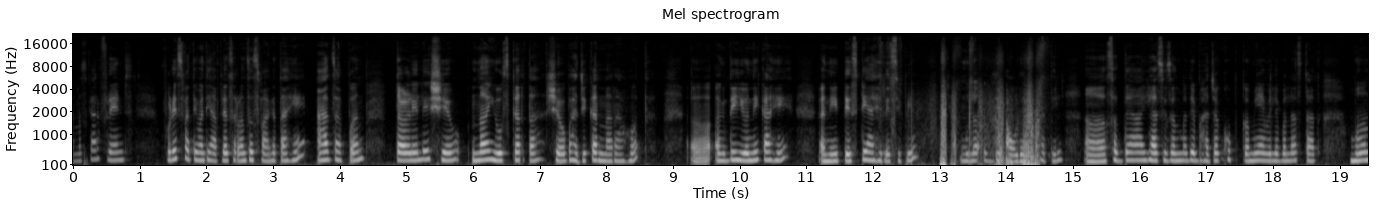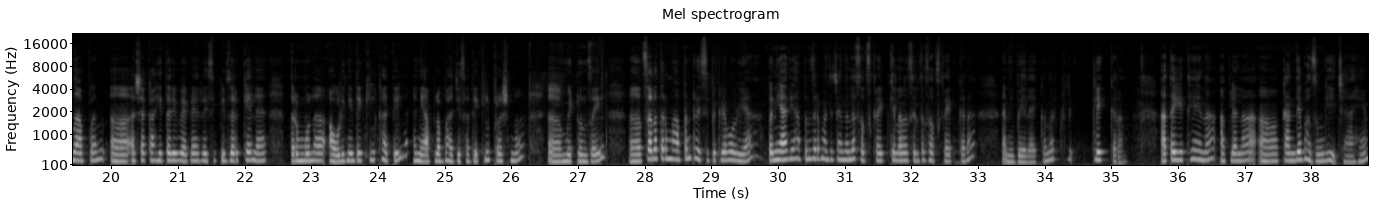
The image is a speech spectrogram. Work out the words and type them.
नमस्कार फ्रेंड्स. पुढे स्वातीमध्ये आपल्या सर्वांचं स्वागत आहे. आज आपण तळलेले शेव न यूज करता शेवभाजी करणार आहोत. अगदी युनिक आहे आणि टेस्टी आहे रेसिपी मुलं अगदी आवडीने खातील. सध्या ह्या सीझनमध्ये भाज्या खूप कमी अवेलेबल असतात. म्हणून आपण अशा काहीतरी वेगळ्या रेसिपी जर केल्या तर मुलं आवडीने देखील खातील आणि आपला भाजीचा देखील प्रश्न मिटून जाईल. चला तर मग आपण रेसिपीकडे वळूया. पण याआधी आपण जर माझ्या चॅनलला सबस्क्राईब केला नसेल तर सबस्क्राईब करा आणि बेल आयकॉनवर क्लिक क्लिक करा. आता इथे आहे ना आपल्याला कांदे भाजून घ्यायचे आहे.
